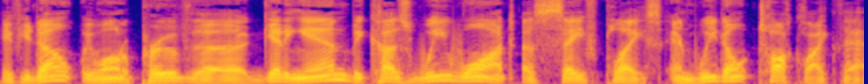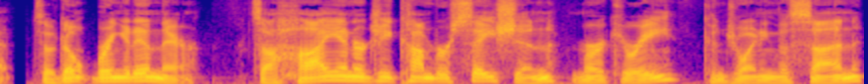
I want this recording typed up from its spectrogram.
If you don't, we won't approve the getting in because we want a safe place and we don't talk like that. So don't bring it in there. It's a high energy conversation, Mercury conjoining the sun,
